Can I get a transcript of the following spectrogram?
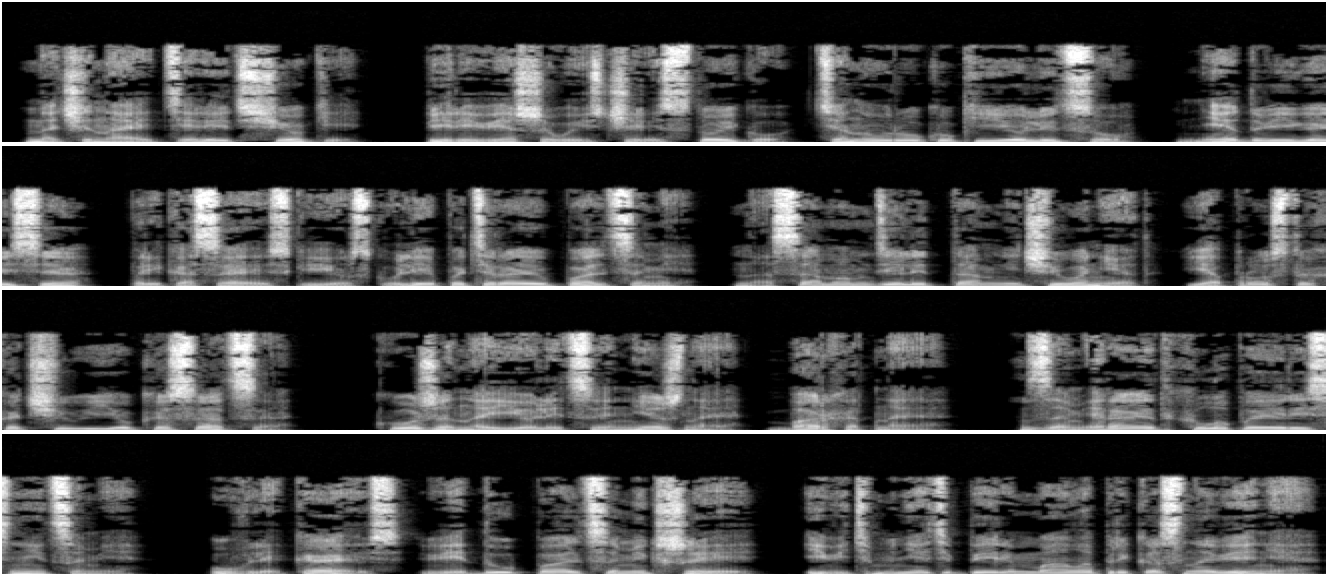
— начинает тереть щеки. Перевешиваюсь через стойку, тяну руку к ее лицу. «Не двигайся», Прикасаюсь к ее скуле, потираю пальцами. На самом деле там ничего нет, я просто хочу ее касаться. Кожа на ее лице нежная, бархатная. Замирает, хлопая ресницами. Увлекаюсь, веду пальцами к шее. И ведь мне теперь мало прикосновения.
